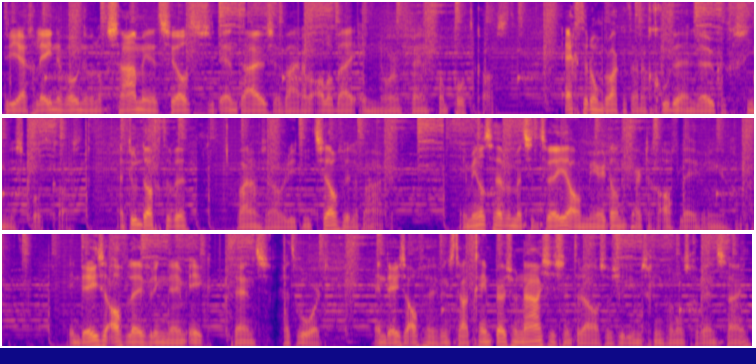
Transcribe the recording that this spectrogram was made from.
Drie jaar geleden woonden we nog samen in hetzelfde studentenhuis en waren we allebei enorm fan van podcast. Echter ontbrak het aan een goede en leuke geschiedenispodcast. En toen dachten we, waarom zouden we dit niet zelf willen maken? Inmiddels hebben we met z'n tweeën al meer dan 30 afleveringen gemaakt. In deze aflevering neem ik, Rens, het woord in deze aflevering staat geen personage centraal zoals jullie misschien van ons gewend zijn,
